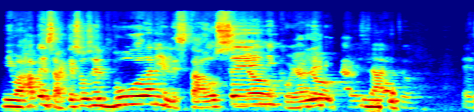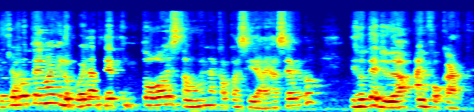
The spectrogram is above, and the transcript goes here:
ni vas a pensar que sos el Buda, ni el estado zen, ni que voy a leer. Exacto. Es otro tema y lo puedes hacer y todos estamos en la capacidad de hacerlo y eso te ayuda a enfocarte,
